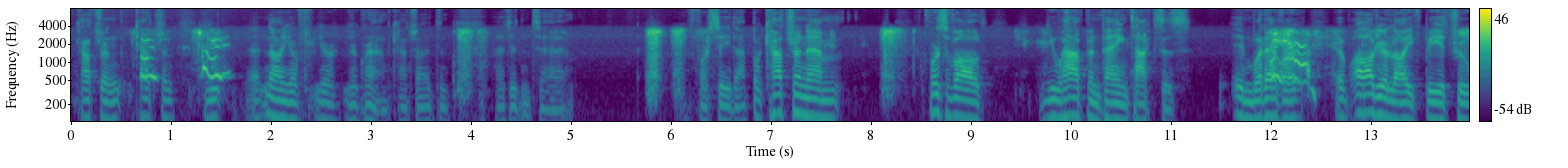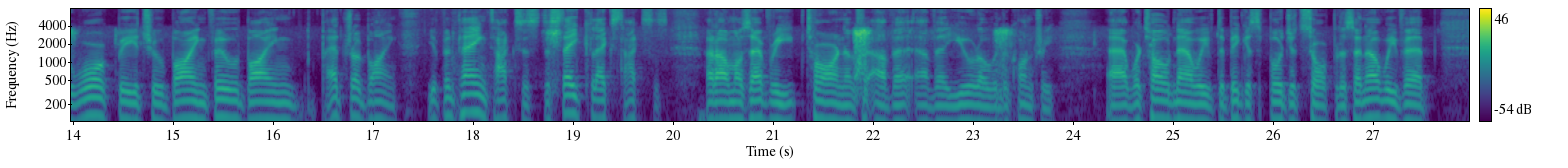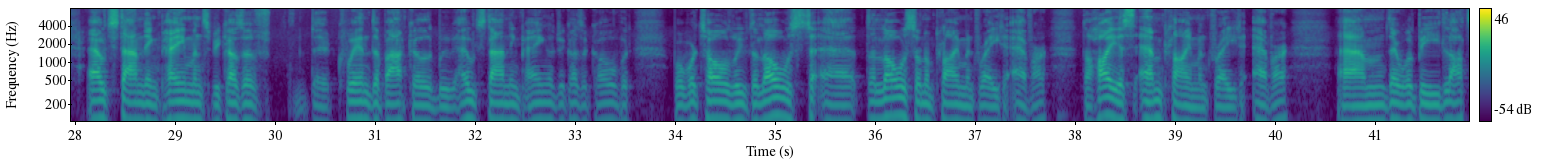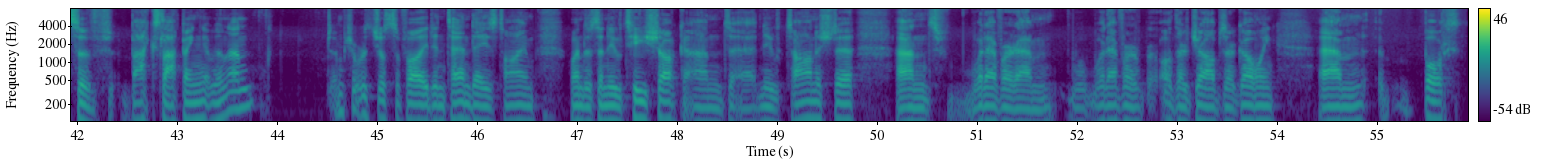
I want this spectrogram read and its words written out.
Catherine, Catherine, you, uh, no, you're you're you're grand, Catherine. I didn't, I didn't uh, foresee that. But Catherine, um, first of all, you have been paying taxes in whatever all your life, be it through work, be it through buying food, buying petrol, buying. You've been paying taxes. The state collects taxes at almost every turn of of a, of a euro in the country. Uh, we're told now we've the biggest budget surplus. I know we've uh, outstanding payments because of the Quinn debacle, we outstanding payments because of COVID, but we're told we've the lowest uh, the lowest unemployment rate ever, the highest employment rate ever. Um, there will be lots of backslapping, and I'm sure it's justified in 10 days' time when there's a new Taoiseach and a new Tánaiste and whatever, um, whatever other jobs are going. Um, but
